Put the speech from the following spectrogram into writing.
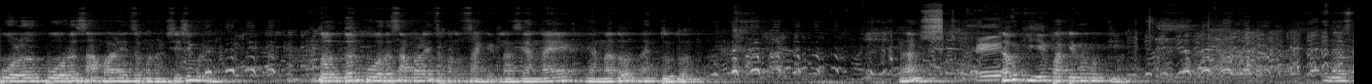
पोरं पोरं सांभाळायचं म्हणून. शिशी कुठे? दोन दोन पोरं सांभाळायचं म्हणून सांगितलास. यांना एक यांना दोन आणि तू दोन. हा? हा बघ की ये पाठीमा बघ की. मस्त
